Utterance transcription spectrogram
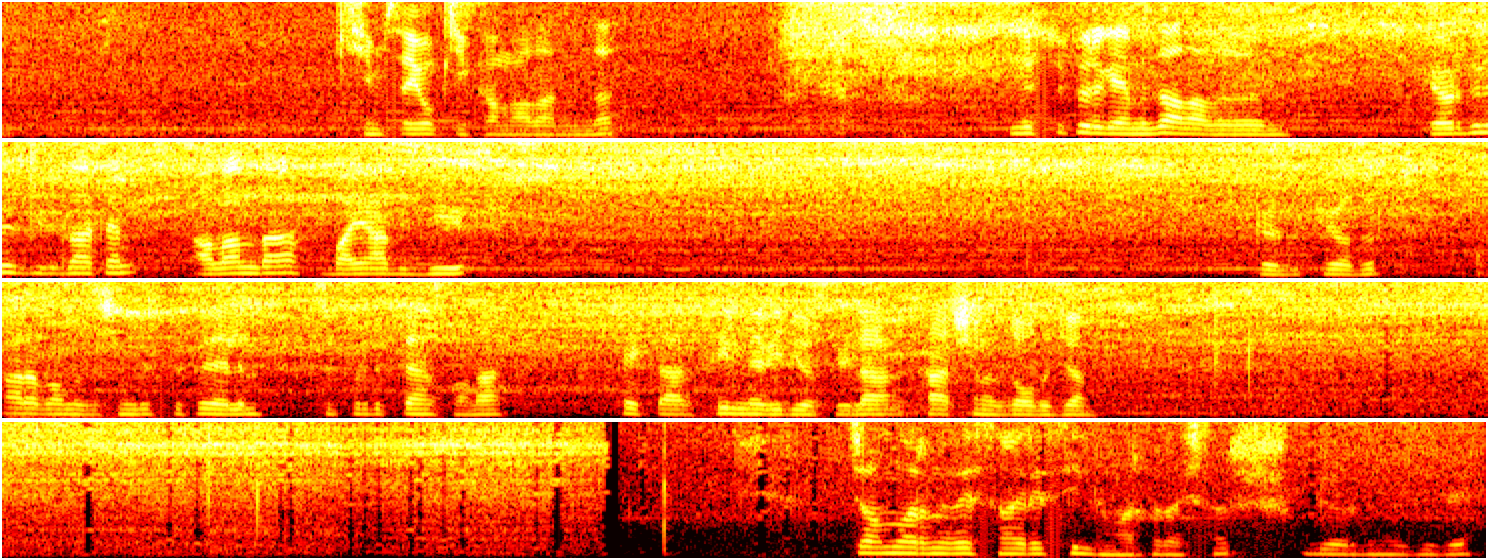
Kimse yok yıkama alanında. Şimdi süpürgemizi alalım. Gördüğünüz gibi zaten alanda bayağı bir büyük. Gözüküyordur. Arabamızı şimdi süpürelim. Süpürdükten sonra tekrar silme videosuyla karşınızda olacağım. Camlarını vesaire sildim arkadaşlar. Gördüğünüz gibi.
